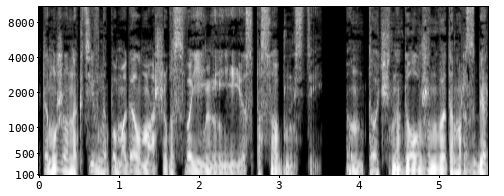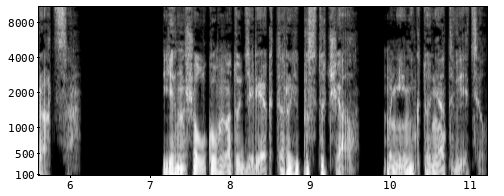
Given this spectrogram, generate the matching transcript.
К тому же он активно помогал Маше в освоении ее способностей. Он точно должен в этом разбираться. Я нашел комнату директора и постучал. Мне никто не ответил.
